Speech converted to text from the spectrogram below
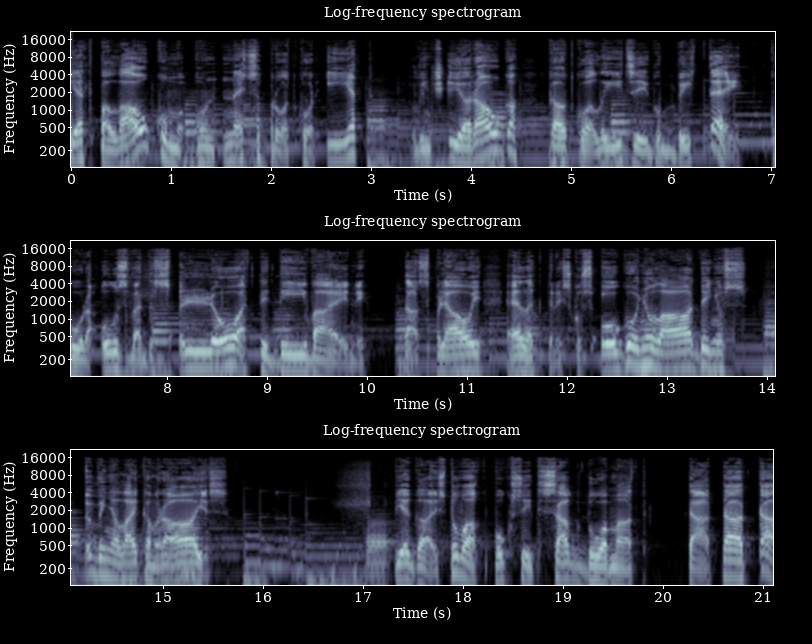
iet pa laukumu un nesaprot, kur iet. Viņš ierauga kaut ko līdzīgu bitei, kura uzvedas ļoti dīvaini. Tā spļauj elektriskus uguņu lādiņus, viņa laikam rājas. Piegājis tuvāk, puksīti sāk domāt, tā, tā, tā,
